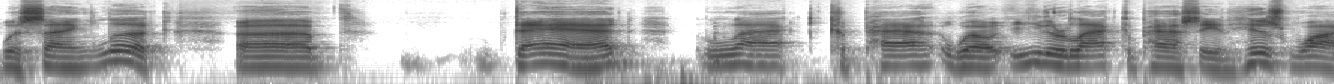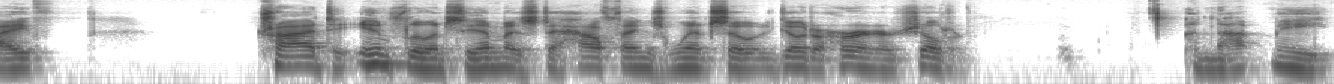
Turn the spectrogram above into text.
was saying, "Look, uh, Dad lacked capacity. Well, either lacked capacity, and his wife tried to influence him as to how things went, so it would go to her and her children, and not me.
